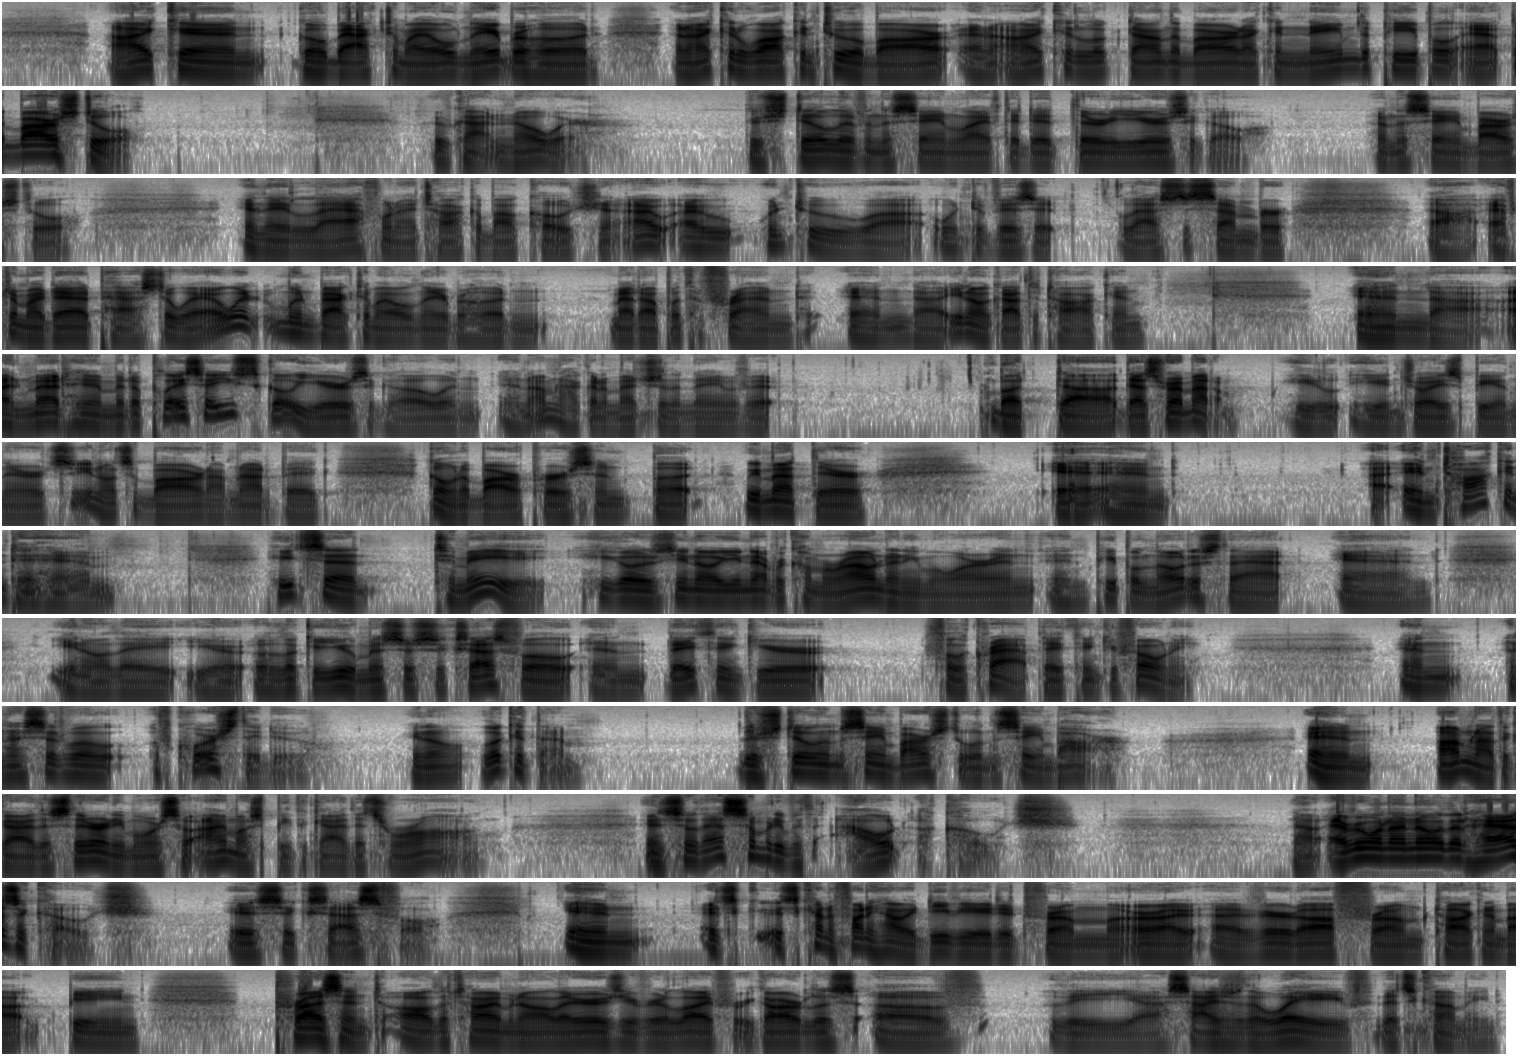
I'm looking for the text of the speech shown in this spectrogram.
I can go back to my old neighborhood and I could walk into a bar and I could look down the bar and I can name the people at the bar stool. We've gotten nowhere. They're still living the same life they did 30 years ago on the same bar stool, and they laugh when I talk about coaching. I, I went to uh, went to visit last December uh, after my dad passed away. I went went back to my old neighborhood and met up with a friend, and uh, you know got to talking. And uh, I'd met him at a place I used to go years ago, and, and I'm not going to mention the name of it, but uh, that's where I met him. He he enjoys being there. It's you know it's a bar, and I'm not a big going to bar person, but we met there, and Uh, and talking to him, he said to me, he goes, you know, you never come around anymore, and and people notice that, and you know, they you oh, look at you, Mister Successful, and they think you're full of crap. They think you're phony, and and I said, well, of course they do. You know, look at them. They're still in the same bar stool in the same bar, and I'm not the guy that's there anymore, so I must be the guy that's wrong. And so that's somebody without a coach. Now, everyone I know that has a coach is successful. And it's it's kind of funny how I deviated from, or I, I veered off from talking about being present all the time in all areas of your life, regardless of the uh, size of the wave that's coming.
